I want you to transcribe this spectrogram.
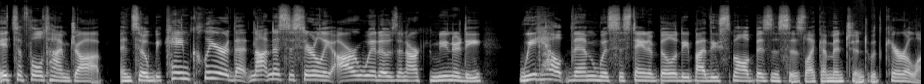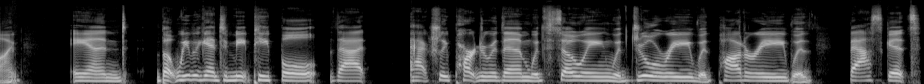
it's a full time job. And so it became clear that not necessarily our widows in our community, we help them with sustainability by these small businesses, like I mentioned with Caroline. And but we began to meet people that actually partner with them with sewing, with jewelry, with pottery, with baskets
